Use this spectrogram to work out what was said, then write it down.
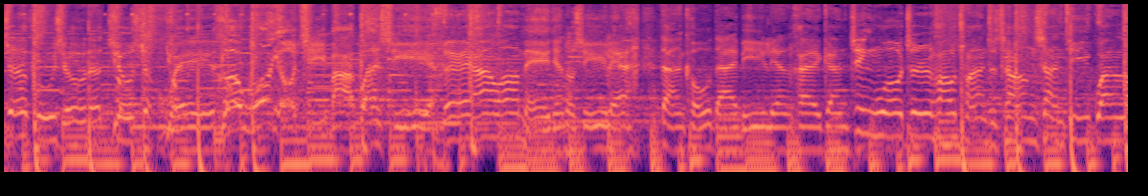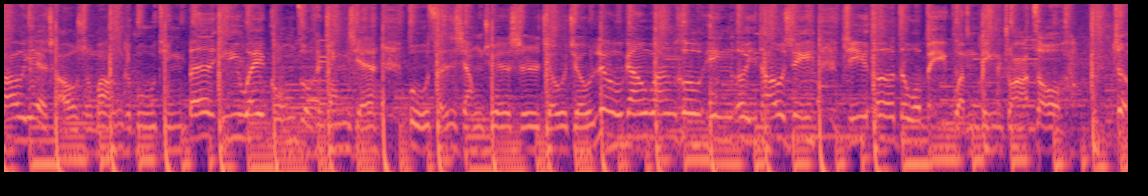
这腐朽的旧社会和我有几把关系。每天都洗脸，但口袋比脸还干净，我只好穿着长衫替官老爷抄手忙个不停。本以为工作很清闲，不曾想却是九九六干完后因恶意讨薪，饥饿的我被官兵抓走。这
